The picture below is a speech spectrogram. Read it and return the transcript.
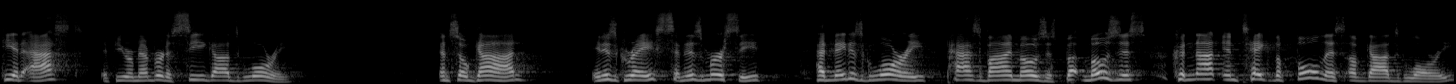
He had asked, if you remember, to see God's glory. And so God, in his grace and his mercy, had made his glory pass by Moses. But Moses could not intake the fullness of God's glory.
